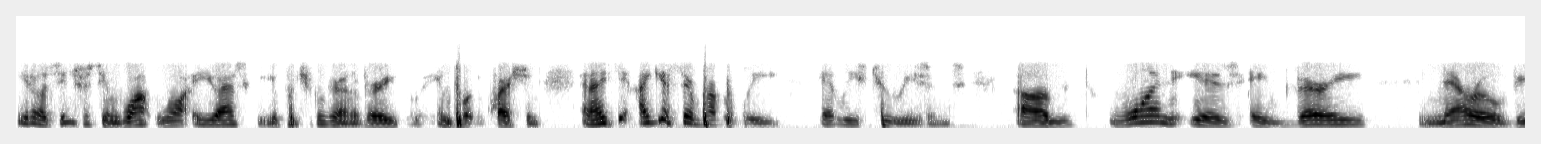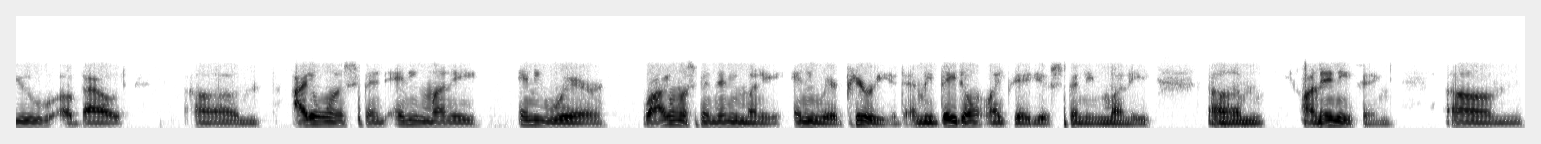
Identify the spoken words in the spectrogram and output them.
you know, it's interesting. What, what you ask, you put your finger on a very important question, and I, th- I guess there are probably at least two reasons. Um, one is a very narrow view about um, I don't want to spend any money anywhere. Well, I don't want to spend any money anywhere. Period. I mean, they don't like the idea of spending money um, on anything. Um,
